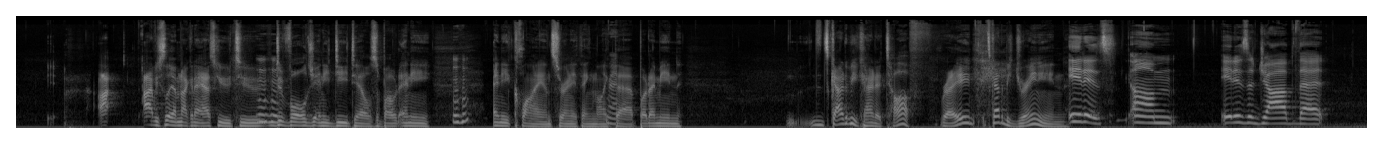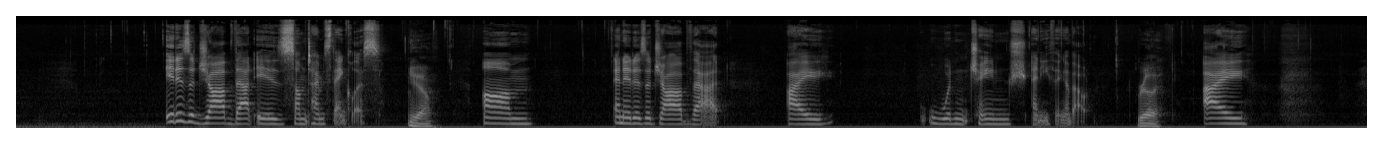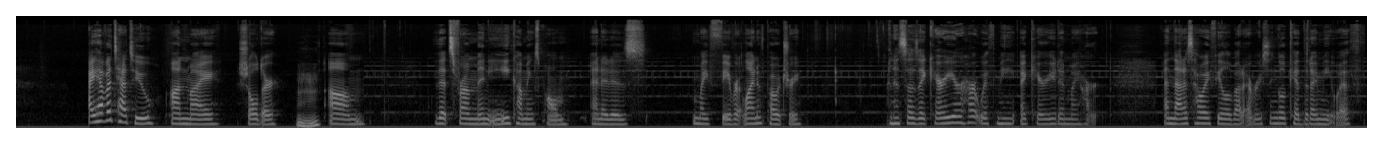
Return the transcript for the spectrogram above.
I, obviously, I'm not going to ask you to Mm-hmm. divulge any details about any any clients or anything like Right. that. But I mean, it's got to be kind of tough, right? It's got to be draining. It is. Um, it is a job that. It is a job that is sometimes thankless, Yeah. Um and it is a job that I wouldn't change anything about. Really. I I have a tattoo on my shoulder. Um, that's from an E. E. Cummings poem, and it is my favorite line of poetry. And it says, "I carry your heart with me. I carry it in my heart." And that is how I feel about every single kid that I meet with.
